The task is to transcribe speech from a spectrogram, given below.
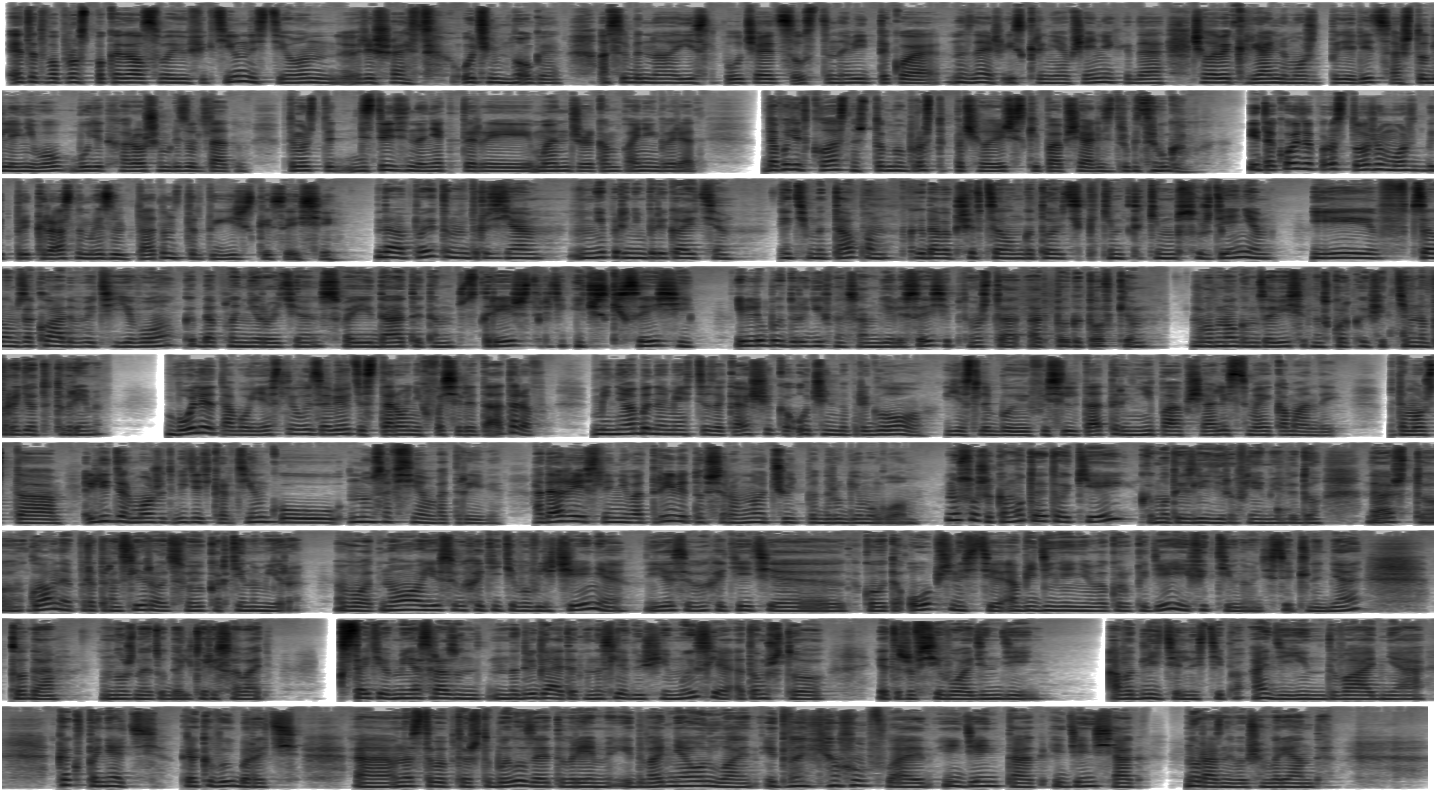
этот вопрос показал свою эффективность, и он решает очень многое. Особенно если получается установить такое, ну, знаешь, искреннее общение, когда человек реально может поделиться, а что для него будет хорошим результатом. Потому что действительно некоторые менеджеры компании говорят — да будет классно, чтобы мы просто по-человечески пообщались друг с другом. И такой запрос тоже может быть прекрасным результатом стратегической сессии. Да, поэтому, друзья, не пренебрегайте этим этапом, когда вообще в целом готовитесь к каким-то таким обсуждениям, и в целом закладывайте его, когда планируете свои даты там, встреч, стратегических сессий и любых других на самом деле сессий, потому что от подготовки во многом зависит, насколько эффективно пройдет это время. Более того, если вы зовете сторонних фасилитаторов, меня бы на месте заказчика очень напрягло, если бы фасилитаторы не пообщались с моей командой. Потому что лидер может видеть картинку, ну, совсем в отрыве. А даже если не в отрыве, то все равно чуть под другим углом. Ну, слушай, кому-то это окей, кому-то из лидеров, я имею в виду, да, что главное протранслировать свою картину мира. Вот. Но если вы хотите вовлечения, если вы хотите какой-то общности, объединения вокруг идеи, эффективного действительно дня, то да, нужно эту дельту рисовать. Кстати, меня сразу надвигает это на следующие мысли о том, что это же всего один день. А вот длительность типа один, два дня. Как понять, как выбрать? А, у нас с тобой потому что было за это время и два дня онлайн, и два дня офлайн, и день так, и день сяк. Ну, разные, в общем, варианты.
